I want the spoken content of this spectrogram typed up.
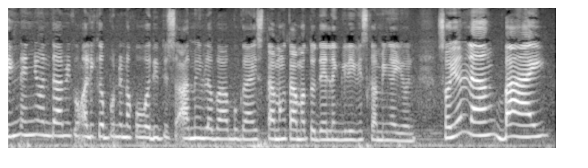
Tingnan nyo, ang dami kong alikabok na nakuha dito sa aming lababo, guys. Tamang-tama to dahil naglilinis kami ngayon. So, yun lang. Bye!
